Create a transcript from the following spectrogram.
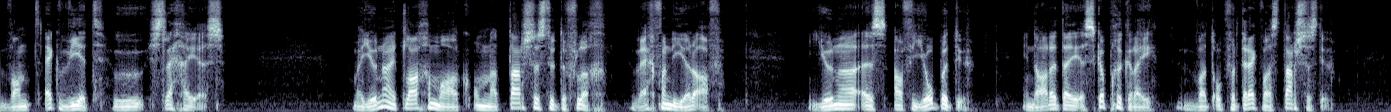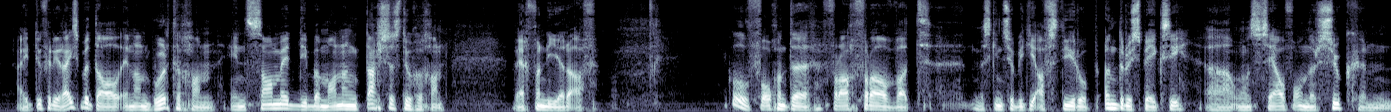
want ek weet hoe sleg hy is. Maar Jona het klaar gemaak om na Tarsus toe te vlug, weg van die Here af. Jona is af Joppe toe en daar het hy 'n skip gekry wat op vertrek was Tarsus toe. Hy het toe vir die reis betaal en aan boord gegaan en saam met die bemanning Tarsus toe gegaan, weg van die Here af. Ek wil volgende vraag vra wat miskien so 'n bietjie afstuur op introspeksie, uh ons self ondersoek en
